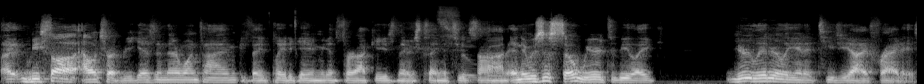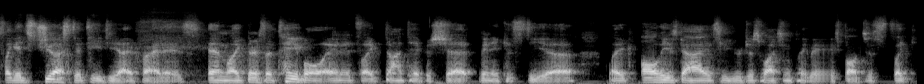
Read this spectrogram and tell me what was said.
I, we saw Alex Rodriguez in there one time because they played a game against the Rockies and they were staying in Tucson, and it was just so weird to be like you're literally in a TGI Fridays. Like it's just a TGI Fridays. And like there's a table and it's like Dante Bichette, Vinny Castilla, like all these guys who you're just watching play baseball, just like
